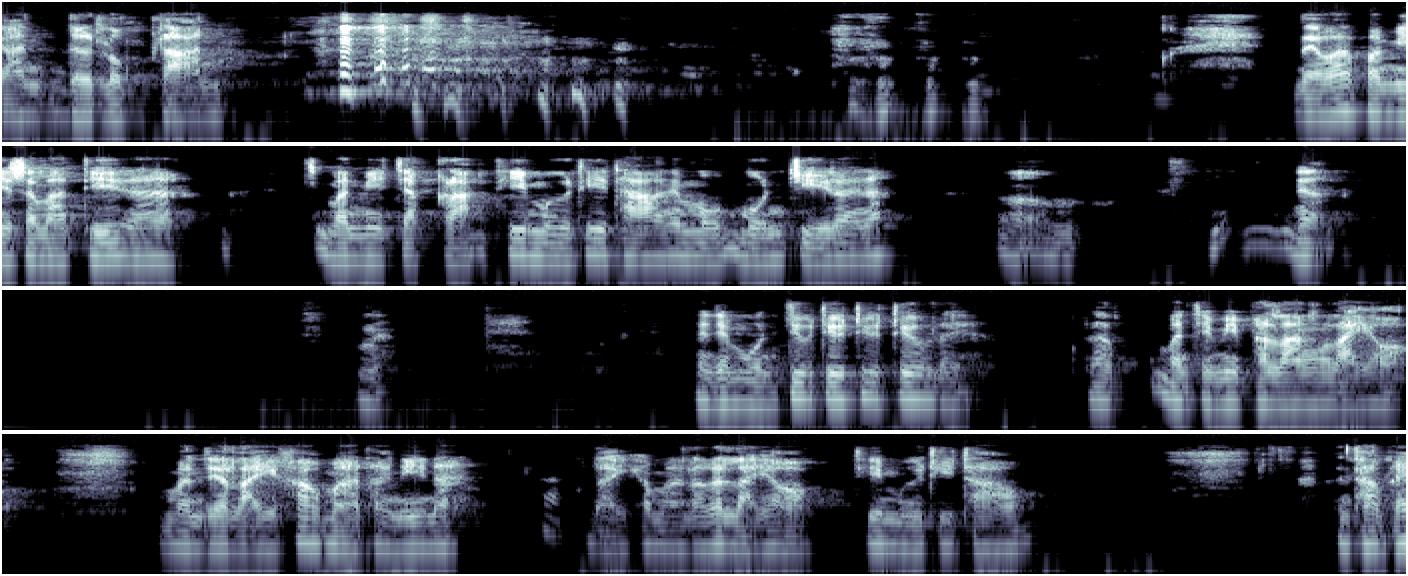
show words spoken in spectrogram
การเดินลมปราณแต่ว่าพอมีสมาธินะ มันมีจักระที่มือที่เท้าเนี่ยหมุนจีเลยนะเนี่ยมันจะหมุนติ้วติ้วติ้วติ้วเลย แล้วมันจะมีพลังไหลออก มันจะไหลเข้ามาทางนี้นะ ไหลเข้ามาแล้วก็ไหลออกที่มือที่เท้า มันทำให้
